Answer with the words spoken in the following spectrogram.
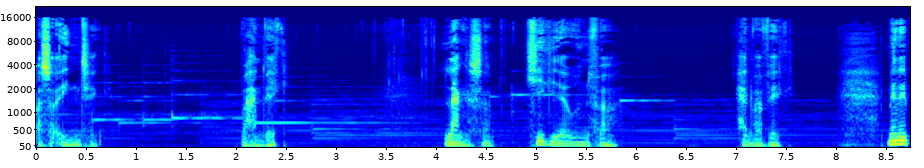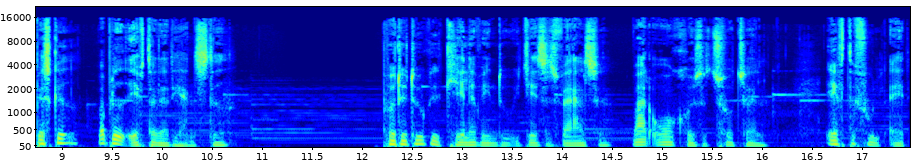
og så ingenting. Var han væk? Langsomt kiggede jeg udenfor. Han var væk. Men en besked var blevet efterladt i hans sted. På det dukkede kældervindue i Jesses værelse var et overkrydset total, efterfulgt af et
